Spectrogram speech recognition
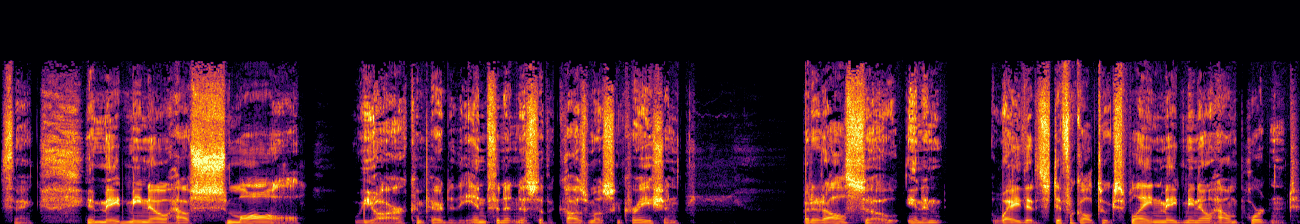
thing. It made me know how small we are compared to the infiniteness of the cosmos and creation. But it also, in a way that's difficult to explain, made me know how important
